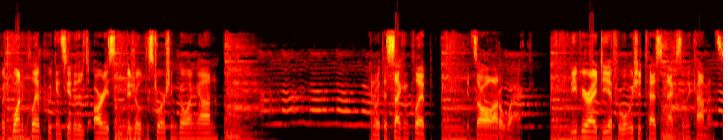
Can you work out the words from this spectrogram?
With one clip, we can see that there's already some visual distortion going on. And with the second clip, it's all out of whack. Leave your idea for what we should test next in the comments.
